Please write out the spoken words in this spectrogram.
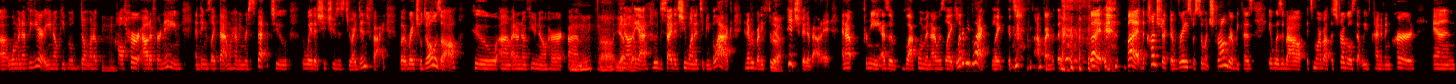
uh, Woman of the Year. You know, people don't want to mm-hmm. call her out of her name and things like that, and we're having respect to the way that she chooses to identify. But Rachel Dolezal who um, I don't know if you know her. Um, mm-hmm. uh-huh. yeah, you know, yeah. yeah, who decided she wanted to be black, and everybody threw yeah. a pitch fit about it. And I, for me, as a black woman, I was like, let her be black. Like, it's, I'm fine with it. but, but the construct of race was so much stronger because it was about. It's more about the struggles that we've kind of incurred and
